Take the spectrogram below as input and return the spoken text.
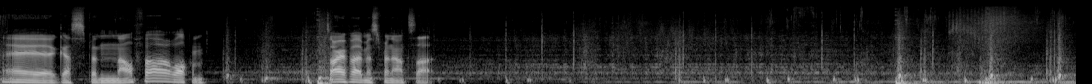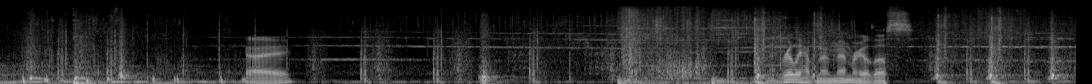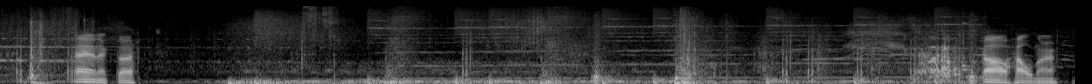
hey, Gaspin Alpha, welcome. Sorry if I mispronounced that. No memory of this. Nectar. Oh, hell no.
